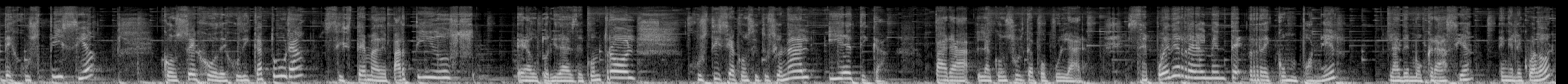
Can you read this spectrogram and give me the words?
de justicia, Consejo de Judicatura, sistema de partidos, eh, autoridades de control, justicia constitucional y ética para la consulta popular. ¿Se puede realmente recomponer la democracia en el Ecuador?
